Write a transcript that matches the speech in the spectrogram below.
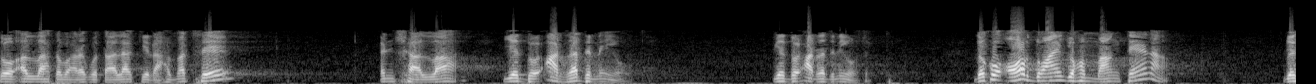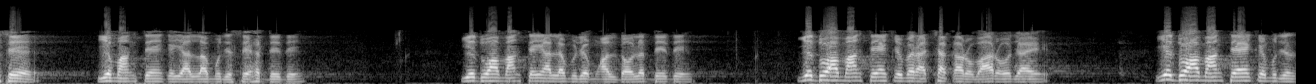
तो अल्लाह तबारक वाली की रहमत से इंशाला ये दुआ रद्द नहीं होगी। ये दुआ रद्द नहीं हो सकती। देखो, और दुआएँ जो हम मांगते हैं ना, जैसे ये मांगते हैं कि या अल्लाह मुझे सेहत दे दे ये दुआ मांगते हैं, अल्लाह मुझे माल दौलत दे दे। ये दुआ मांगते हैं कि मेरा अच्छा कारोबार हो जाए। ये दुआ मांगते हैं कि मुझे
